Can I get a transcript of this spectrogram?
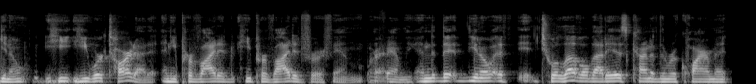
you know, he he worked hard at it, and he provided he provided for a family, Right. family, and the, you know, if, to a level that is kind of the requirement.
